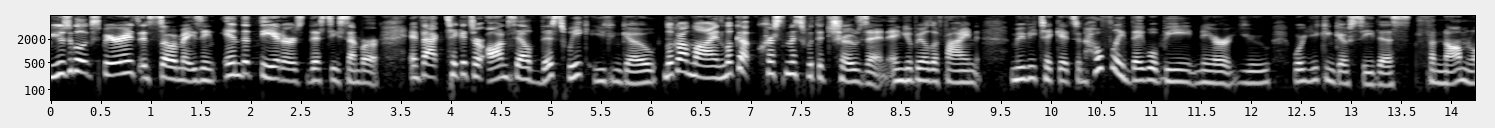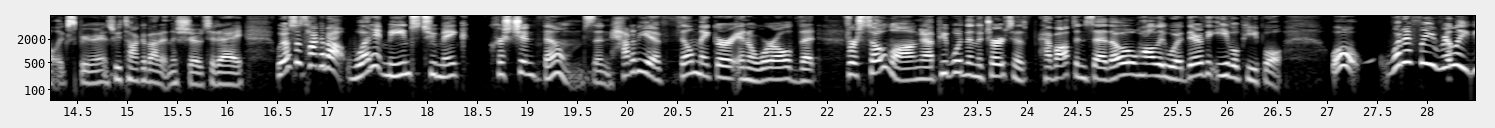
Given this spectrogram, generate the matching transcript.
musical experience. It's so amazing. In the theaters this december. In fact tickets are on sale this week. You can go look online look up christmas with the chosen and you'll be able to find movie tickets and hopefully they will be near you where you can go see this phenomenal experience. We talk about it in the show today. We also talk about what it means to make Christian films and how to be a filmmaker in a world that for so long uh, people within the church have, have often said, oh, Hollywood, they're the evil people. Well, what if we really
